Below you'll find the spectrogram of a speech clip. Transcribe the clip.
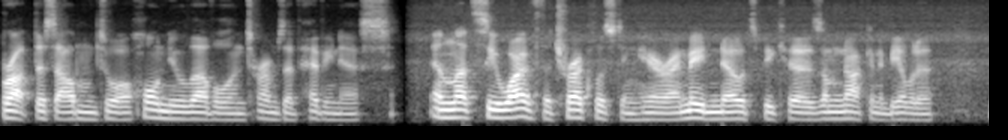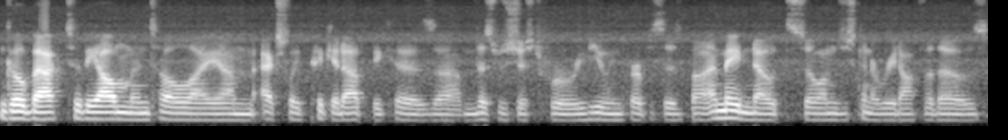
brought this album to a whole new level in terms of heaviness. And let's see why with the track listing here. I made notes because I'm not going to be able to go back to the album until I um, actually pick it up because um, this was just for reviewing purposes. But I made notes, so I'm just going to read off of those.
